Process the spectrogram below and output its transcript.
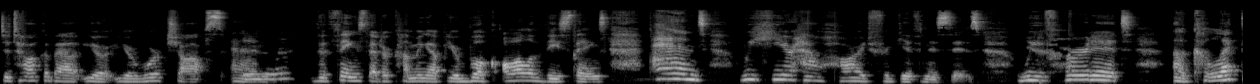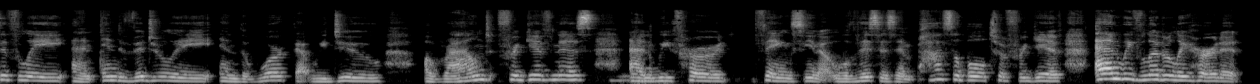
to talk about your your workshops and mm-hmm. the things that are coming up your book all of these things and we hear how hard forgiveness is we've heard it uh, collectively and individually in the work that we do around forgiveness. Mm-hmm. And we've heard things, you know, well, this is impossible to forgive. And we've literally heard it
